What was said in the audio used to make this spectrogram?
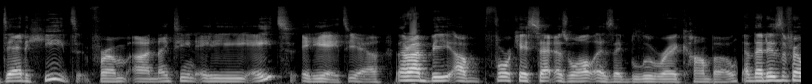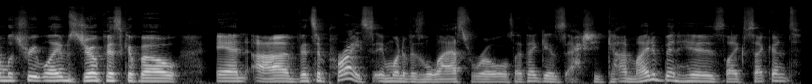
Dead Heat from 1988. Uh, 88, yeah. That'll be a 4K set as well as a Blu ray combo. And that is the film with Treat Williams, Joe Piscopo, and uh, Vincent Price in one of his last roles. I think is actually God might have been his like second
